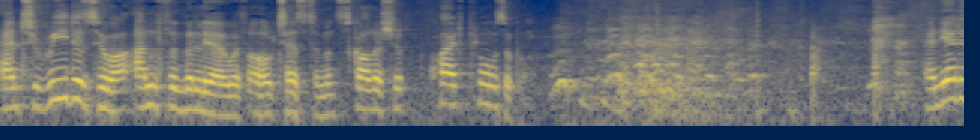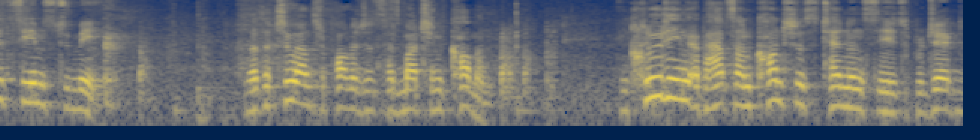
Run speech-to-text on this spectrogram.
and to readers who are unfamiliar with Old Testament scholarship, quite plausible. and yet it seems to me that the two anthropologists had much in common including a perhaps unconscious tendency to project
